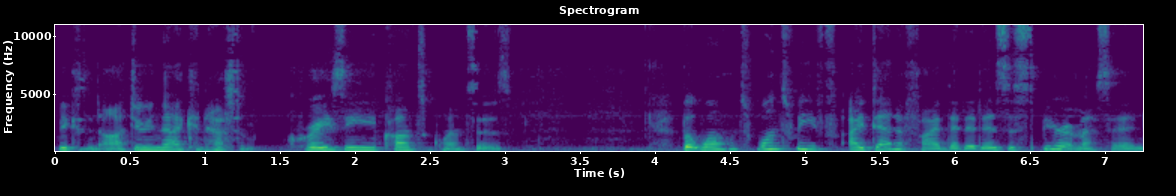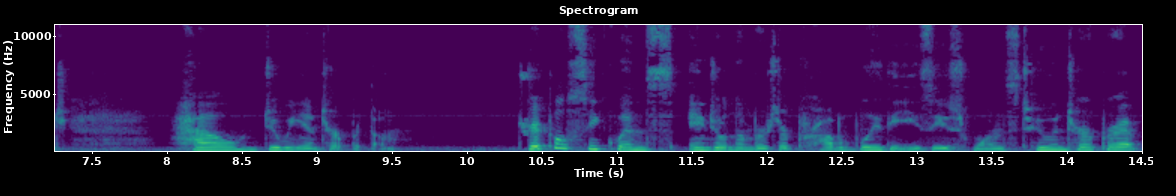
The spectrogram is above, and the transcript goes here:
because not doing that can have some crazy consequences. But once, once we've identified that it is a spirit message, how do we interpret them? Triple sequence angel numbers are probably the easiest ones to interpret.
